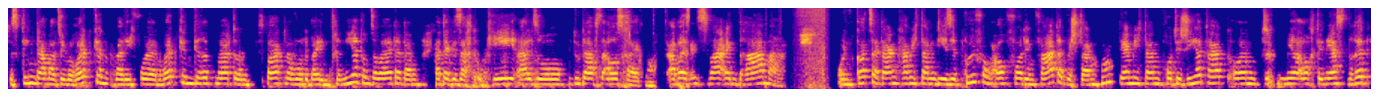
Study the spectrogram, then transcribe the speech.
das ging damals über Röttgen, weil ich vorher in Röttgen geritten hatte und Sparkler wurde bei ihm trainiert und so weiter. Dann hat er gesagt, okay, also du darfst ausreiten. Aber es war ein Drama. Und Gott sei Dank habe ich dann diese Prüfung auch vor dem Vater bestanden, der mich dann protegiert hat und mir auch den ersten Ritt,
